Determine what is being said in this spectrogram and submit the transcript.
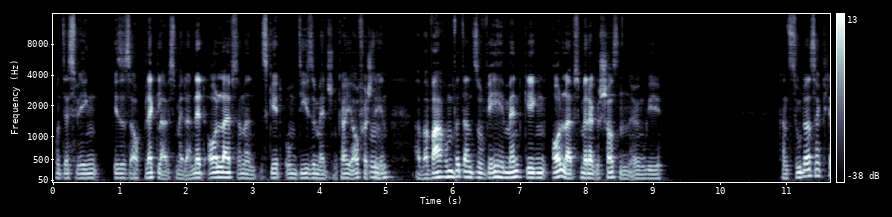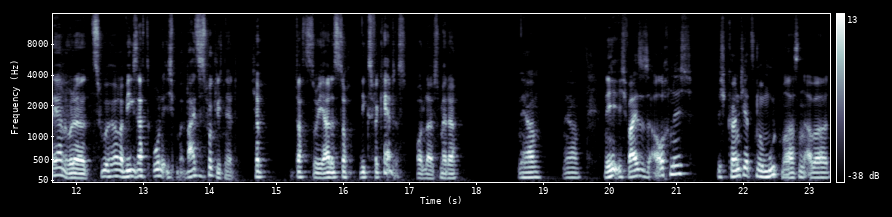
und deswegen ist es auch Black Lives Matter. Nicht All Lives, sondern es geht um diese Menschen. Kann ich auch verstehen. Mhm. Aber warum wird dann so vehement gegen All Lives Matter geschossen irgendwie? Kannst du das erklären? Oder Zuhörer? Wie gesagt, ohne, ich weiß es wirklich nicht. Ich habe gedacht so, ja, das ist doch nichts Verkehrtes. All Lives Matter. Ja, ja. Nee, ich weiß es auch nicht. Ich könnte jetzt nur mutmaßen, aber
